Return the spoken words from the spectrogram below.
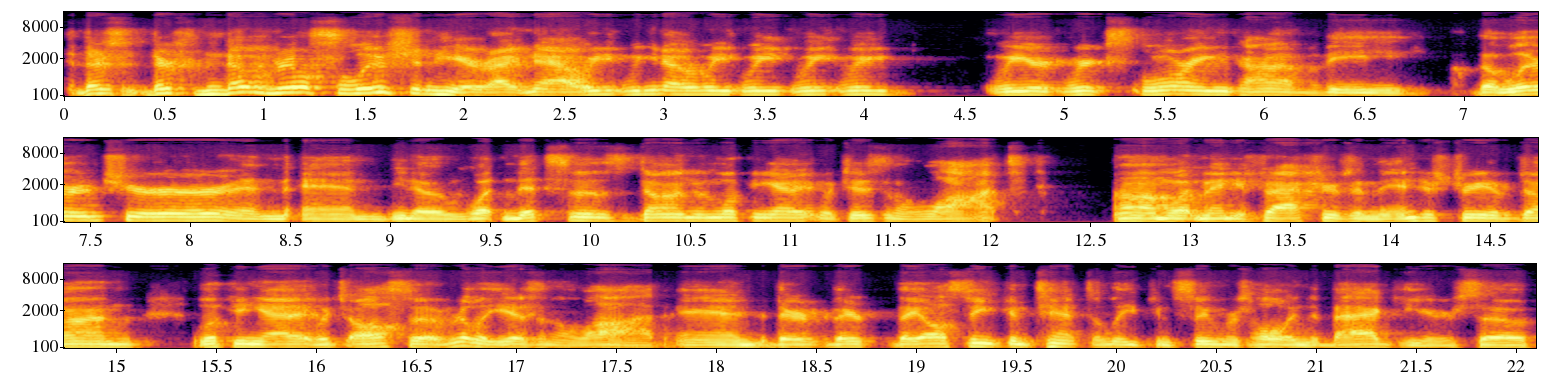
there's there's no real solution here right now. We, we you know we we we we we're we're exploring kind of the the literature and and you know what NHTSA's done in looking at it which isn't a lot um, what manufacturers in the industry have done looking at it, which also really isn't a lot. And they're, they're, they all seem content to leave consumers holding the bag here. So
